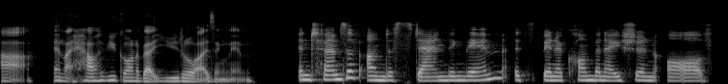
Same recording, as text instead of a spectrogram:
are? And like, how have you gone about utilizing them? In terms of understanding them, it's been a combination of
